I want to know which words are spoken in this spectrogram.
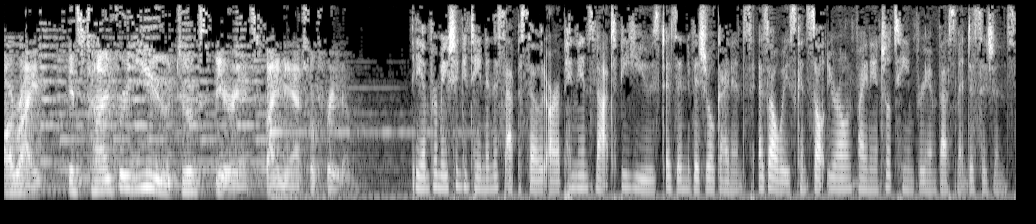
Alright, it's time for you to experience financial freedom. The information contained in this episode are opinions not to be used as individual guidance. As always, consult your own financial team for your investment decisions.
